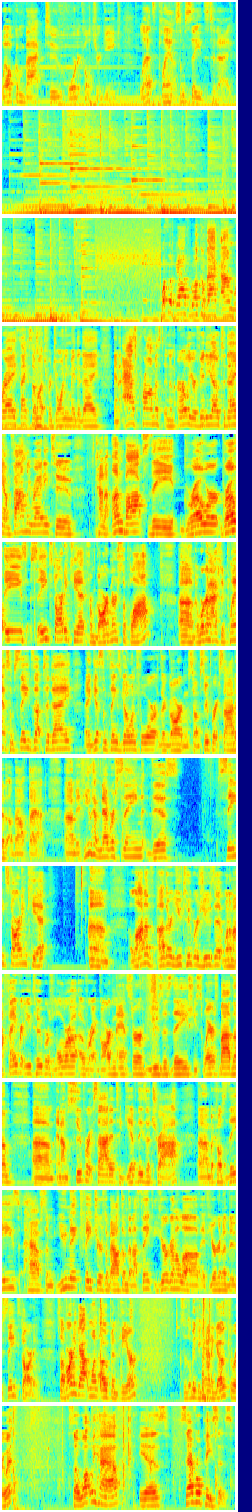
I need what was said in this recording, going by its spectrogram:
Welcome back to Horticulture Geek. Let's plant some seeds today. What's up guys, welcome back. I'm Ray. Thanks so much for joining me today. And as promised in an earlier video, today I'm finally ready to kind of unbox the Grower GrowEase seed starting kit from Gardener Supply. Um, and we're gonna actually plant some seeds up today and get some things going for the garden. So I'm super excited about that. Um, if you have never seen this seed starting kit, um, a lot of other YouTubers use it. One of my favorite YouTubers, Laura, over at Garden Answer, uses these. She swears by them. Um, and I'm super excited to give these a try um, because these have some unique features about them that I think you're going to love if you're going to do seed starting. So I've already got one opened here so that we can kind of go through it. So what we have is several pieces.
